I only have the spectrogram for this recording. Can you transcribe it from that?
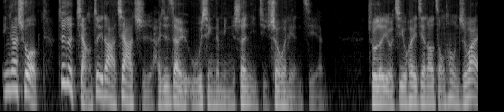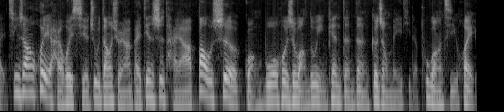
应该说，这个奖最大价值还是在于无形的名声以及社会连接。除了有机会见到总统之外，青商会还会协助当选人安排电视台啊、报社、广播或是网络影片等等各种媒体的曝光机会。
